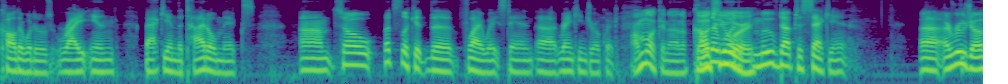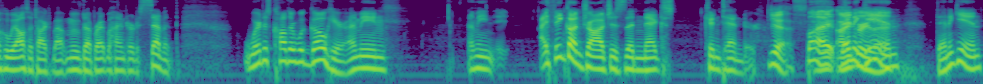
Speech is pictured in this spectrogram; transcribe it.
Calderwood was right in back in the title mix. Um, so let's look at the flyweight stand uh, rankings real quick. I'm looking at him. Don't Calderwood you worry. moved up to second. Uh, Araujo, who we also talked about, moved up right behind her to seventh. Where does Calderwood go here? I mean, I mean, I think Andrade is the next contender, Yes, but I, I then again, then again,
